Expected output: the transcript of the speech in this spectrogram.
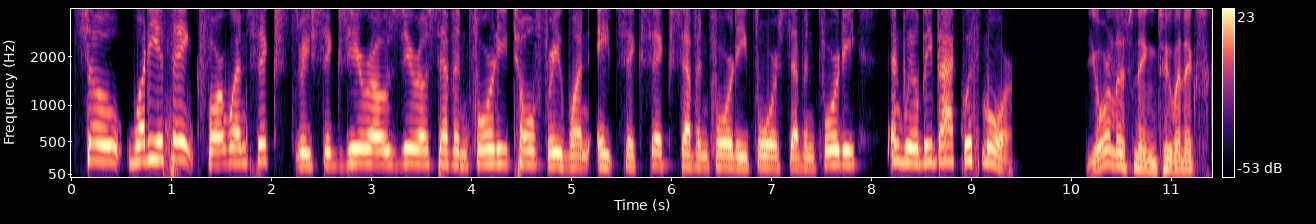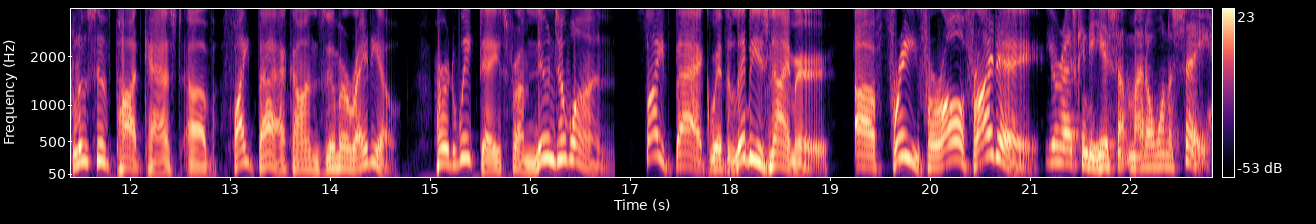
So what do you think? 416-360-0740, toll free 1-866-740-4740, and we'll be back with more. You're listening to an exclusive podcast of Fight Back on Zoomer Radio. Heard weekdays from noon to one. Fight Back with Libby Znaimer. A free for all Friday. You're asking to hear something I don't want to say.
